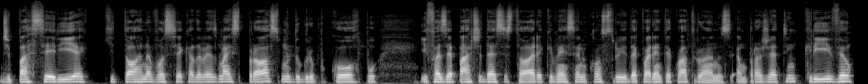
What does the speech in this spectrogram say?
de parceria que torna você cada vez mais próximo do Grupo Corpo e fazer parte dessa história que vem sendo construída há 44 anos. É um projeto incrível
